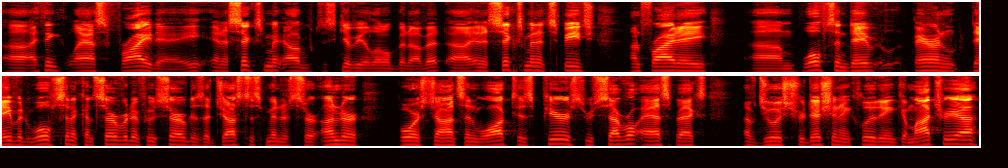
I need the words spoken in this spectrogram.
Uh, I think last Friday in a six minute. I'll just give you a little bit of it. Uh, in a six minute speech on Friday, um, Wolfson, Baron David Wolfson, a conservative who served as a justice minister under Boris Johnson walked his peers through several aspects of Jewish tradition, including gematria,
